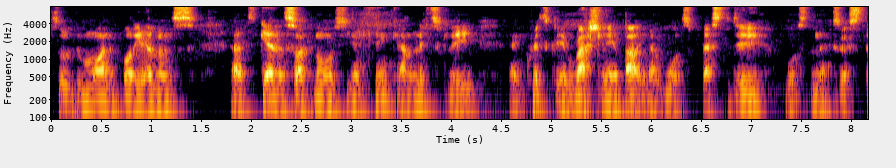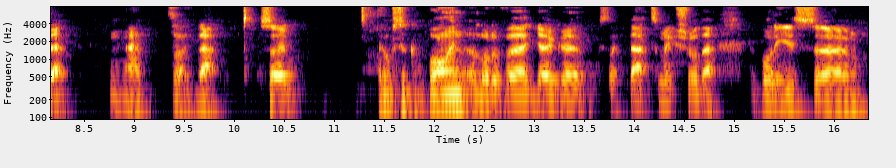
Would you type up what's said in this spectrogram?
sort of the mind and body elements uh, together, so I can always you know think analytically and critically and rationally about you know what's best to do, what's the next best step, mm-hmm. and like that. So I also combine a lot of uh, yoga and things like that to make sure that the body is, um,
